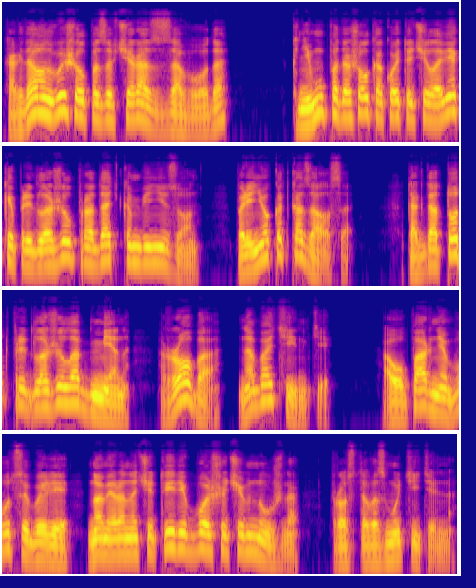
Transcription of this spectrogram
Когда он вышел позавчера с завода, к нему подошел какой-то человек и предложил продать комбинезон. Паренек отказался. Тогда тот предложил обмен роба на ботинки. А у парня бутсы были номера на четыре больше, чем нужно. Просто возмутительно.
